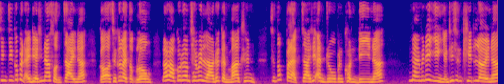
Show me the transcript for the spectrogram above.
จริง ๆ ก็เป็นไอเดียที่น่าสนใจนะ ก็ฉันก็เลยตกลง แล้วเราก็เริ่มใช้เวลาด้วยกันมากขึ้น ฉันต้องแปลกใจที่แอนดรูเป็นคนดีนะ นายไม่ได้ยิงอย่างที่ฉันคิดเลยนะ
